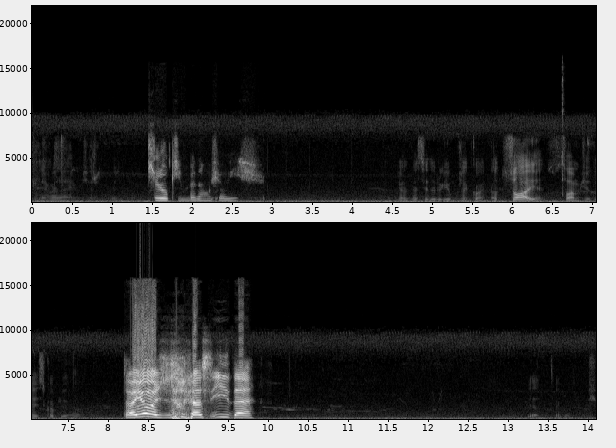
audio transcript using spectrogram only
Nie wydaje mi się, że to będzie. Z Lukim będę musiał iść. Ja wersję drugie muszę kończyć. No co jest? Co mi się tutaj skopiowało? To już, zaraz idę. Ja tego muszę.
